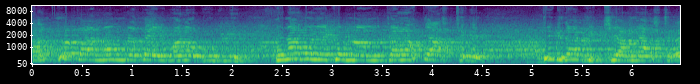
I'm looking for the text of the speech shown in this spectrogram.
ভদ্রতা, নম্রতা এই মানবগুলি গুণাবলীর জন্য আমি জামাতে আজ থেকে ডিক্লার দিচ্ছি আমি, আজ থেকে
